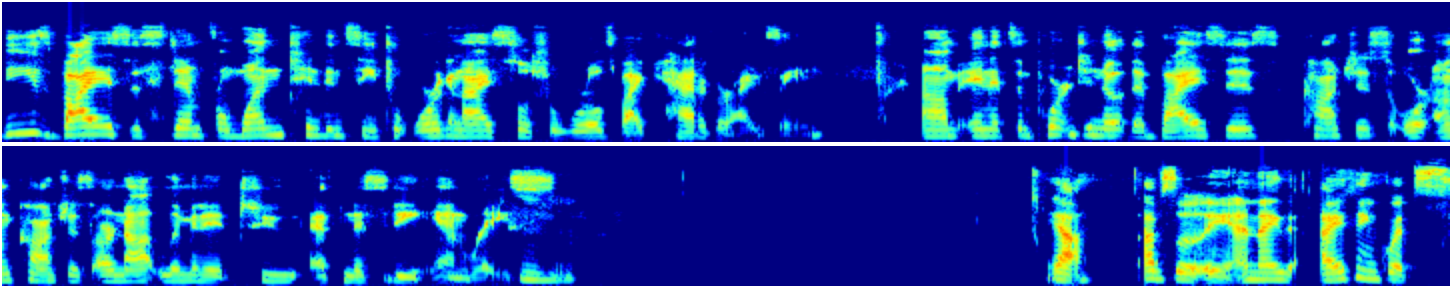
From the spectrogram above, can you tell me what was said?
these biases stem from one tendency to organize social worlds by categorizing. Um, and it's important to note that biases, conscious or unconscious, are not limited to ethnicity and race. Mm-hmm. Yeah, absolutely. And I I think what's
